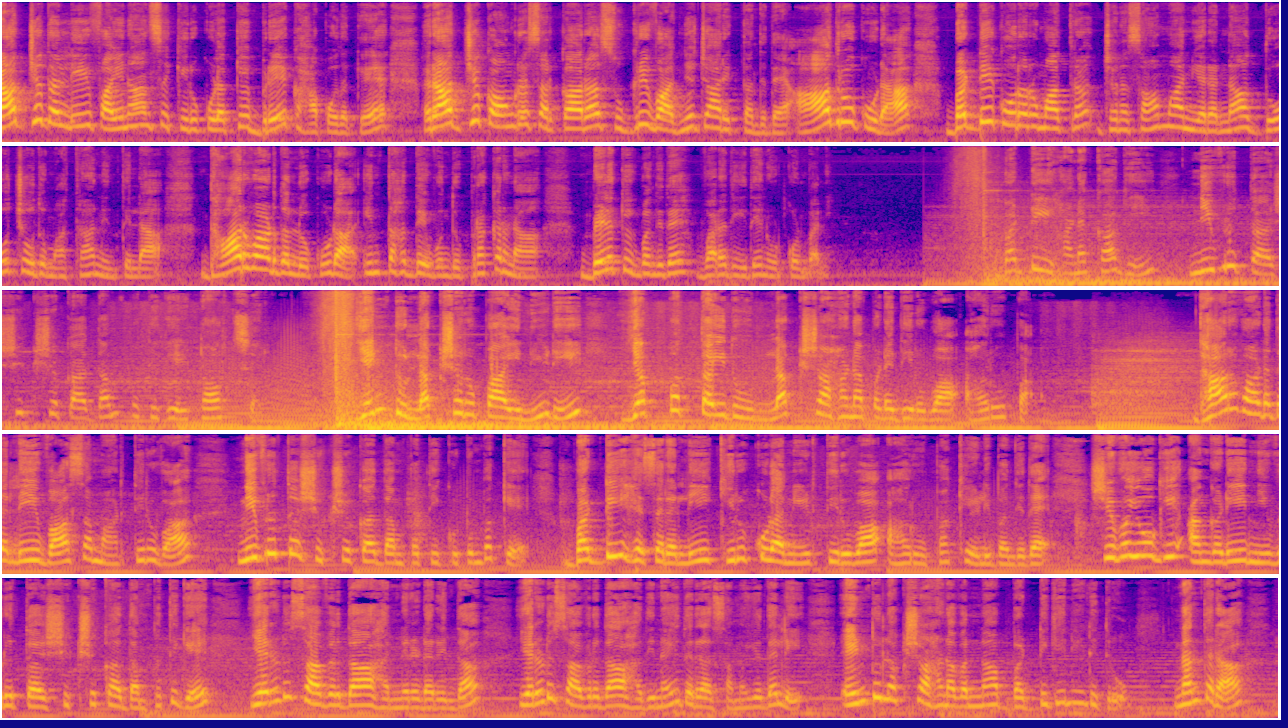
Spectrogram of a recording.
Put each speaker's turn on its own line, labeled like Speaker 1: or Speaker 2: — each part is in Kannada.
Speaker 1: ರಾಜ್ಯದಲ್ಲಿ ಫೈನಾನ್ಸ್ ಕಿರುಕುಳಕ್ಕೆ ಬ್ರೇಕ್ ಹಾಕೋದಕ್ಕೆ ರಾಜ್ಯ ಕಾಂಗ್ರೆಸ್ ಸರ್ಕಾರ ಸುಗ್ರೀವಾಜ್ಞೆ ಜಾರಿಗೆ ತಂದಿದೆ. ಆದರೂ ಕೂಡ ಬಡ್ಡಿಕೋರರು ಮಾತ್ರ, ಜನಸಾಮಾನ್ಯರನ್ನ ದೋಚೋದು ಮಾತ್ರ ನಿಂತಿಲ್ಲ. ಧಾರವಾಡದಲ್ಲೂ ಕೂಡ ಇಂತಹದ್ದೇ ಒಂದು ಪ್ರಕರಣ ಬೆಳಕಿಗೆ ಬಂದಿದೆ. ವರದಿ ಇದೆ, ನೋಡ್ಕೊಂಡು ಬನ್ನಿ. ಬಡ್ಡಿ ಹಣಕ್ಕಾಗಿ ನಿವೃತ್ತ ಶಿಕ್ಷಕ ದಂಪತಿಗೆ ಟಾರ್ಚರ್. ಎಂಟು ಲಕ್ಷ ರೂಪಾಯಿ ನೀಡಿ ಎಪ್ಪತ್ತೈದು ಲಕ್ಷ ಹಣ ಪಡೆದಿರುವ ಆರೋಪ. ಧಾರವಾಡದಲ್ಲಿ ವಾಸ ಮಾಡ್ತಿರುವ ನಿವೃತ್ತ ಶಿಕ್ಷಕ ದಂಪತಿ ಕುಟುಂಬಕ್ಕೆ ಬಡ್ಡಿ ಹೆಸರಲ್ಲಿ ಕಿರುಕುಳ ನೀಡ್ತಿರುವ ಆರೋಪ ಕೇಳಿಬಂದಿದೆ. ಶಿವಯೋಗಿ ಅಂಗಡಿ ನಿವೃತ್ತ ಶಿಕ್ಷಕ ದಂಪತಿಗೆ ಎರಡು ಸಾವಿರದ ಹನ್ನೆರಡರಿಂದ ಎರಡು ಸಾವಿರದ ಹದಿನೈದರ ಸಮಯದಲ್ಲಿ ಎಂಟು ಲಕ್ಷ ಹಣವನ್ನ ಬಡ್ಡಿಗೆ ನೀಡಿದ್ರು. ನಂತರ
